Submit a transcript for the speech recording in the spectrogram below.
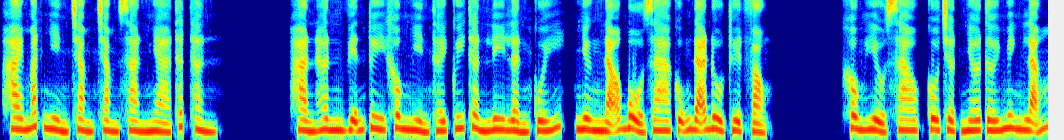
hai mắt nhìn chằm chằm sàn nhà thất thần. Hàn Hân Viễn tuy không nhìn thấy quý thần ly lần cuối, nhưng não bổ ra cũng đã đủ tuyệt vọng. Không hiểu sao, cô chợt nhớ tới Minh Lãng,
